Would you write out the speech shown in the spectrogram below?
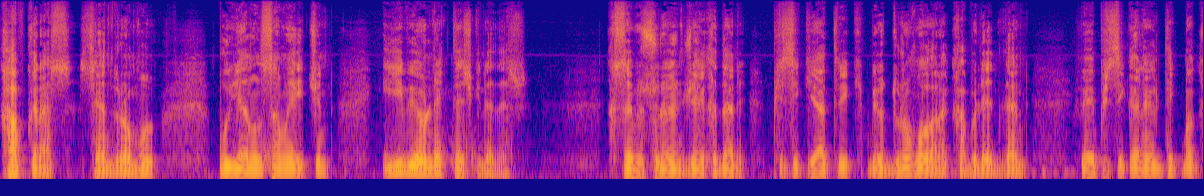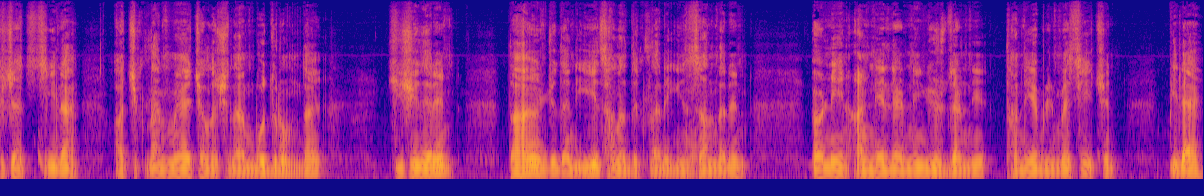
Kapkaras sendromu bu yanılsama için iyi bir örnek teşkil eder. Kısa bir süre önceye kadar psikiyatrik bir durum olarak kabul edilen ve psikanalitik bakış açısıyla açıklanmaya çalışılan bu durumda kişilerin daha önceden iyi tanıdıkları insanların örneğin annelerinin yüzlerini tanıyabilmesi için bile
